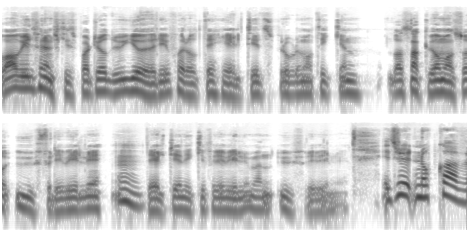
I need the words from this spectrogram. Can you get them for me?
Hva vil Fremskrittspartiet og du gjøre i forhold til heltidsproblematikken da snakker vi om altså ufrivillig mm. deltid, ikke frivillig, men ufrivillig. Jeg tror noe av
